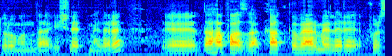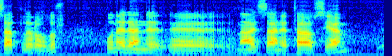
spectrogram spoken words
durumunda işletmelere e, daha fazla katkı vermeleri, fırsatları olur. Bu nedenle e, naçizane tavsiyem e,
